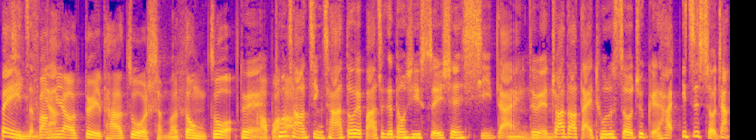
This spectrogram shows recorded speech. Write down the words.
被警方要对她做什么动作？对，好不好？通常警察都会把这个东西随身携带。对，抓到歹徒的时候，就给他一只手这样。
